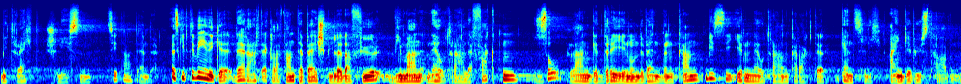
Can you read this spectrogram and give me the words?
mit Recht schließen. Zitat Ende. Es gibt wenige derart eklatante Beispiele dafür, wie man neutrale Fakten so lange drehen und wenden kann, bis sie ihren neutralen Charakter gänzlich eingebüßt haben.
